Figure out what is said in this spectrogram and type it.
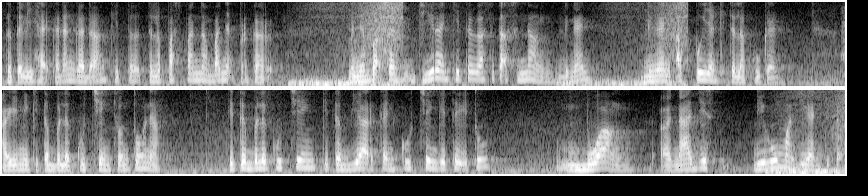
kita lihat kadang-kadang kita terlepas pandang banyak perkara menyebabkan jiran kita rasa tak senang dengan dengan apa yang kita lakukan. Hari ini kita bela kucing contohnya. Kita bela kucing, kita biarkan kucing kita itu buang uh, najis di rumah jiran kita.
